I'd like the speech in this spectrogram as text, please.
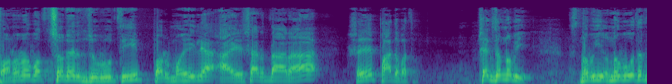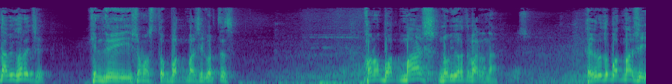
পনেরো বৎসরের যুবতী পর মহিলা আয়েশার দ্বারা সে পা দবাত। সে একজন নবী। নবী নবুয়তের দাবি করেছে। কিন্তু এই সমস্ত বদমাসি করতেছে। কোনো বদমাস নবী হতে পারে না। এগুলো তো বদমাসি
